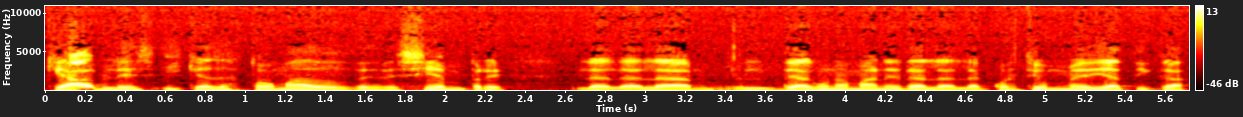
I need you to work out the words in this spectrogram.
que hables y que hayas tomado desde siempre, la, la, la, de alguna manera, la, la cuestión mediática.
